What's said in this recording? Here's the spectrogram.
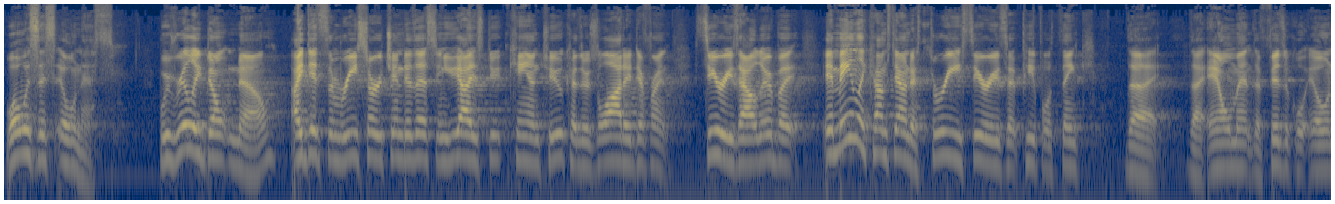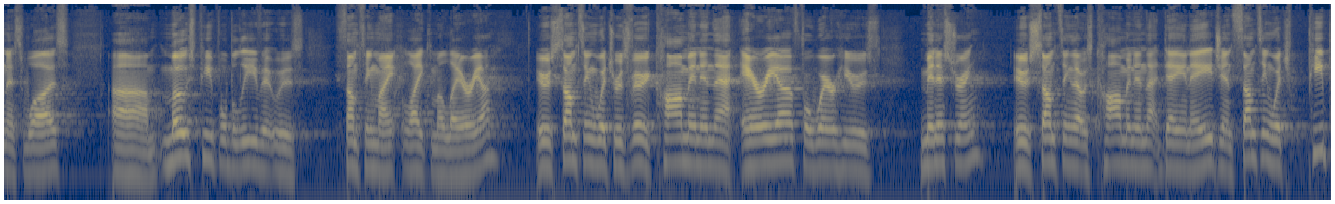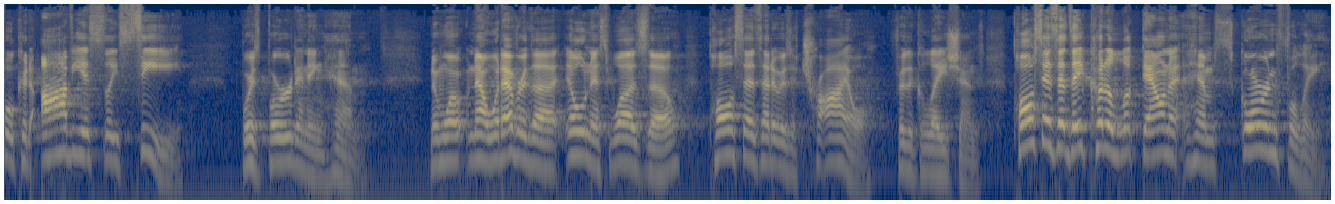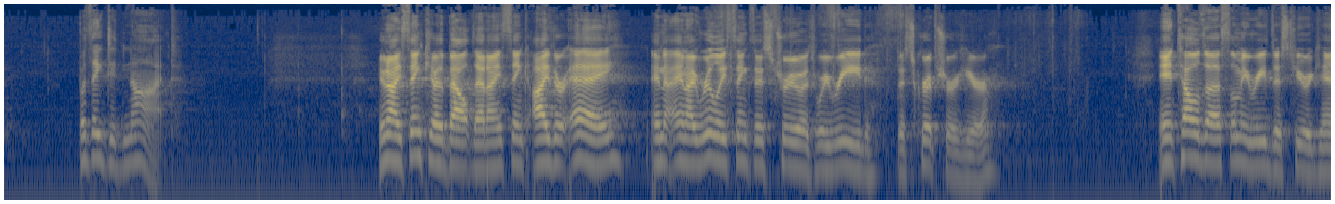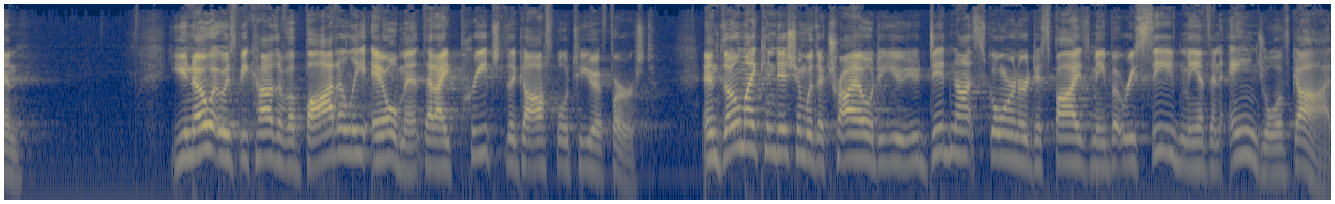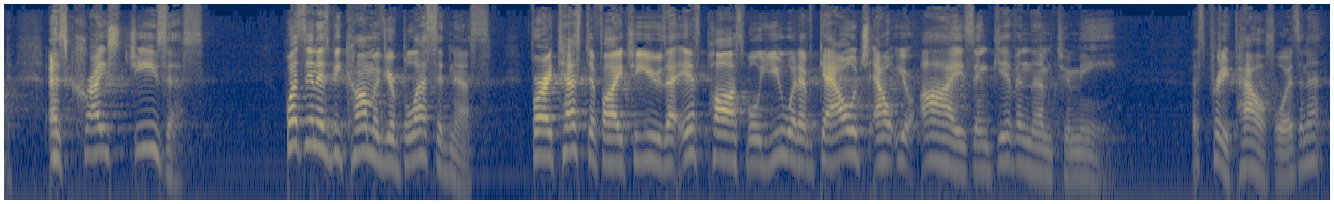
What was this illness? We really don't know. I did some research into this, and you guys do, can too, because there's a lot of different theories out there, but it mainly comes down to three theories that people think the, the ailment, the physical illness was. Um, most people believe it was something like malaria. It was something which was very common in that area for where he was ministering. It was something that was common in that day and age, and something which people could obviously see was burdening him. Now, whatever the illness was, though, Paul says that it was a trial for the Galatians. Paul says that they could have looked down at him scornfully, but they did not. You know, I think about that. I think either A, and, and I really think this true as we read the scripture here. And it tells us, let me read this to you again. You know, it was because of a bodily ailment that I preached the gospel to you at first. And though my condition was a trial to you, you did not scorn or despise me, but received me as an angel of God, as Christ Jesus. What then has become of your blessedness? For I testify to you that if possible, you would have gouged out your eyes and given them to me. That's pretty powerful, isn't it?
